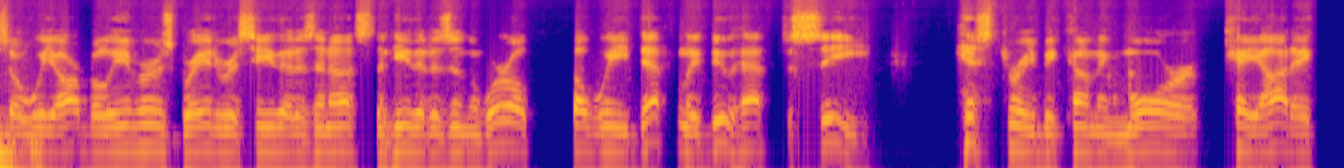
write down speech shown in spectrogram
So mm-hmm. we are believers. Greater is He that is in us than He that is in the world. But we definitely do have to see history becoming more chaotic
